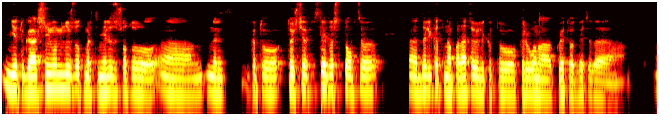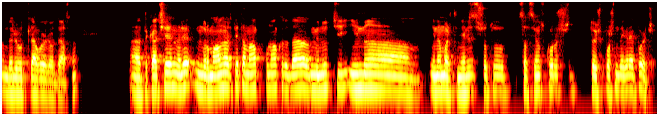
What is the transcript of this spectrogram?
ние тогава ще имаме нужда от Мартинели, защото а, нали, като той ще е следващата опция, а, дали като нападател или като крило на което от двете да, дали от ляво или от дясно. Така че нали, нормално е Артета малко по малко да дава минути и на, и на Мартинели, защото съвсем скоро ще, той ще почне да играе повече.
